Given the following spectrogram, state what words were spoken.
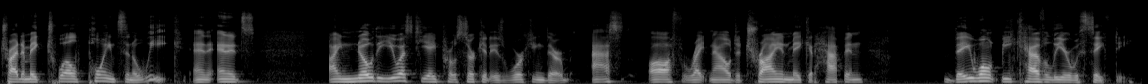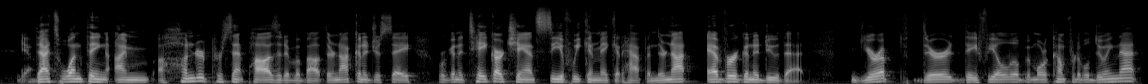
try to make 12 points in a week. And and it's I know the USTA Pro Circuit is working their ass off right now to try and make it happen. They won't be cavalier with safety. Yeah. That's one thing I'm 100% positive about. They're not going to just say, we're going to take our chance, see if we can make it happen. They're not ever going to do that. Europe, they're, they feel a little bit more comfortable doing that.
